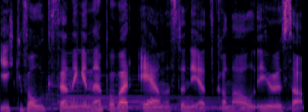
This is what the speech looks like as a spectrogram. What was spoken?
gikk valgsendingene på hver eneste nyhetskanal i USA.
